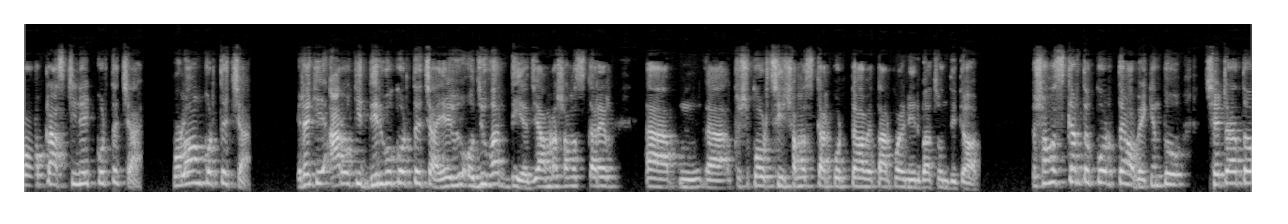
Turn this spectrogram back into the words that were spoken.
প্রোক্রাস্টিনেট করতে চায় প্রলং করতে চায় এটা কি আরও কি দীর্ঘ করতে চায়? এই অজুহাত দিয়ে যে আমরা সংস্কারের আহ আহ, কিছু করছি সংস্কার করতে হবে তারপরে নির্বাচন দিতে হবে। তো সংস্কার তো করতে হবে কিন্তু সেটা তো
